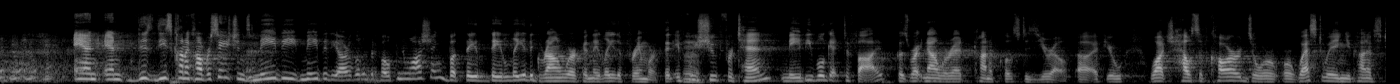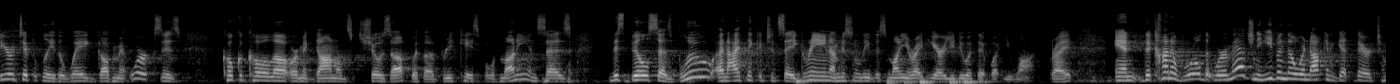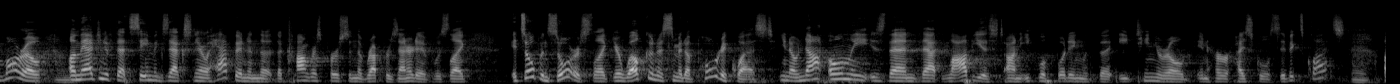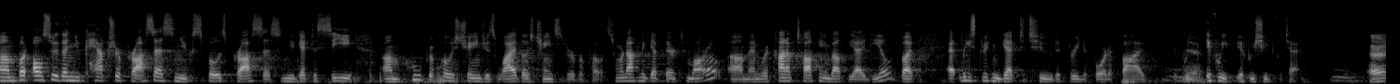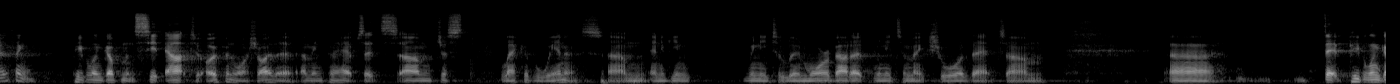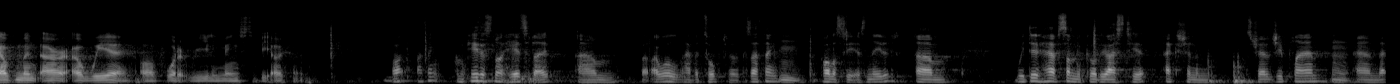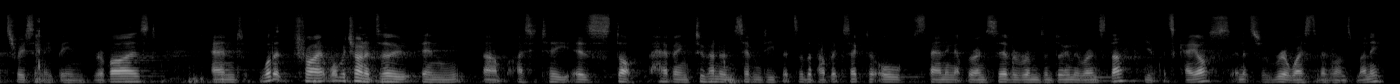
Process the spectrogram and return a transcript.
and and this, these kind of conversations, maybe maybe they are a little bit of open washing, but they, they lay the groundwork and they lay the framework that if we shoot for 10, maybe we'll get to five, because right now we're at kind of close to zero. Uh, if you watch House of Cards or, or West Wing, you kind of stereotypically the way government works is Coca-Cola or McDonald's shows up with a briefcase full of money and says, this bill says blue, and I think it should say green. I'm just gonna leave this money right here. You do with it what you want, right? And the kind of world that we're imagining, even though we're not gonna get there tomorrow, mm. imagine if that same exact scenario happened and the, the congressperson, the representative was like, it's open source. Like you're welcome to submit a pull request. You know, not only is then that lobbyist on equal footing with the 18-year-old in her high school civics class, um, but also then you capture process and you expose process and you get to see um, who proposed changes, why those changes are proposed. And we're not going to get there tomorrow, um, and we're kind of talking about the ideal, but at least we can get to two to three to four to five if we, Yeah. if we, if we shoot for 10. I don't think people in government set out to open wash either. I mean, perhaps it's um, just lack of awareness. Um, and again, we need to learn more about it. We need to make sure that um, uh, that people in government are aware of what it really means to be open. Well, I think, Keitha's not here today, um, but I will have a talk to her because I think the policy is needed. Um, we do have something called the ICT Action and Strategy Plan, and that's recently been revised. And what, it try, what we're trying to do in um, ICT is stop having 270 bits of the public sector all standing up their own server rooms and doing their own stuff. Yeah. It's chaos, and it's a real waste of everyone's money.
